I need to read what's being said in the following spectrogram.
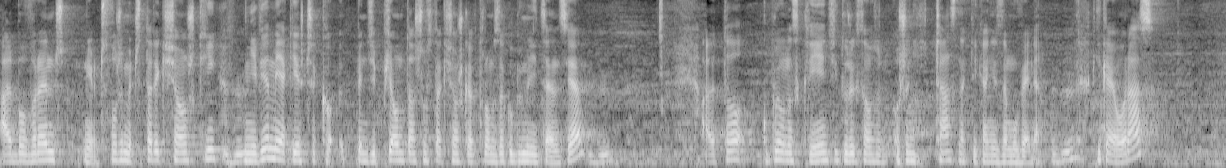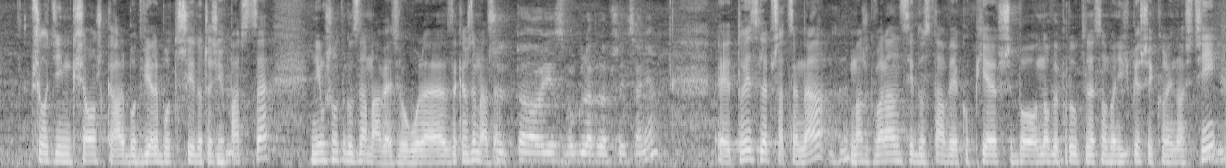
albo wręcz nie, wiem, tworzymy cztery książki, nie wiemy jakie jeszcze będzie piąta, szósta książka, którą zakupimy licencję. Ale to kupują nas klienci, którzy chcą oszczędzić czas na klikanie zamówienia. Klikają raz, przychodzi im książka albo dwie, albo trzy jednocześnie w paczce, nie muszą tego zamawiać w ogóle za każdym razem. Czy to jest w ogóle w lepszej cenie? Y, To jest lepsza cena, masz gwarancję dostawy jako pierwszy, bo nowe produkty lecą do nich w pierwszej kolejności. Y,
